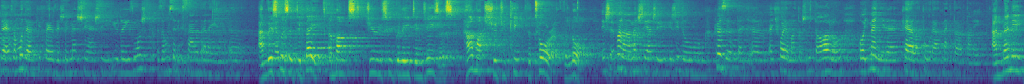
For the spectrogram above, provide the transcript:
de ez a modern kifejezés, hogy messiánsi judaizmus, ez a 20. század elején And this was a debate amongst Jews who believed in Jesus how much should you keep the Torah, the law? És van a messiási zsidók között egy, egy folyamatos vita arról, hogy mennyire kell a Tórát megtartani. And many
